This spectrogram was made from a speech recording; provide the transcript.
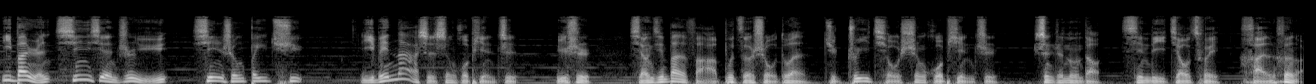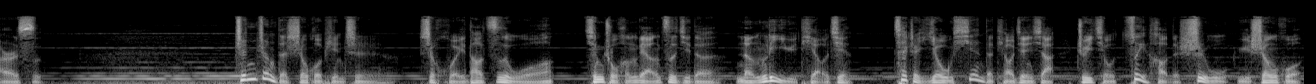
一般人新鲜之余，心生悲屈，以为那是生活品质，于是想尽办法、不择手段去追求生活品质，甚至弄到心力交瘁、含恨而死。真正的生活品质是回到自我，清楚衡量自己的能力与条件。在这有限的条件下，追求最好的事物与生活。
